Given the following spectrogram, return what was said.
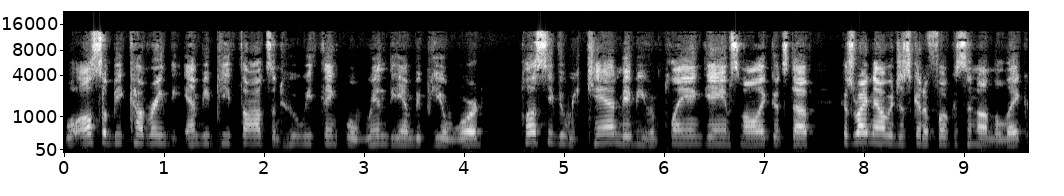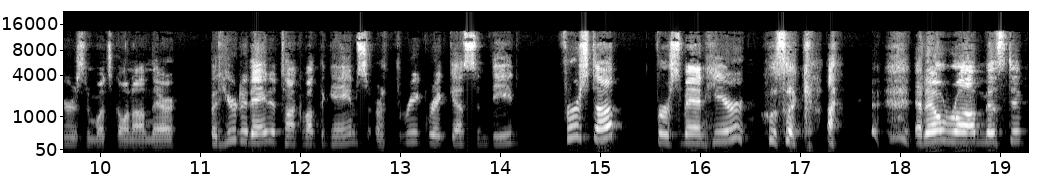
We'll also be covering the MVP thoughts and who we think will win the MVP award. Plus, if we can, maybe even playing games and all that good stuff. Because right now we're just going to focus in on the Lakers and what's going on there. But here today to talk about the games are three great guests indeed. First up, first man here, who's a guy and El Rob missed it.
